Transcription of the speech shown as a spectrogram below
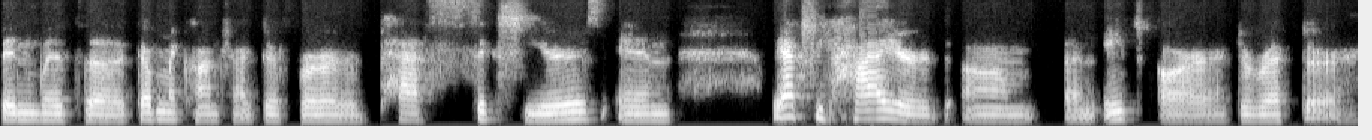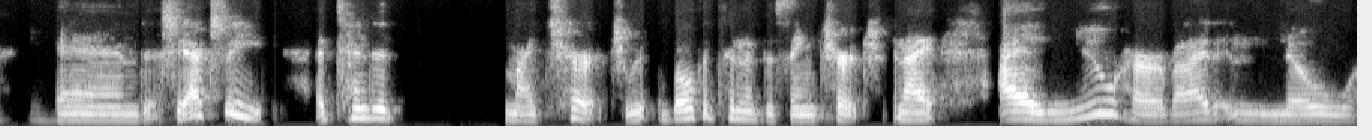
been with a government contractor for past six years, and we actually hired um, an HR director, mm-hmm. and she actually attended my church. We both attended the same church, and I I knew her, but I didn't know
